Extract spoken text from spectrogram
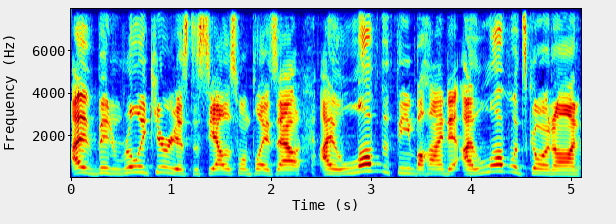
I have been really curious to see how this one plays out. I love the theme behind it. I love what's going on.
